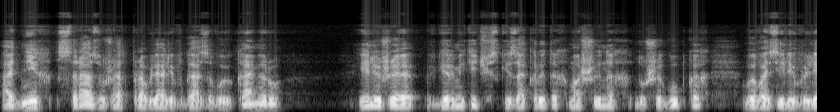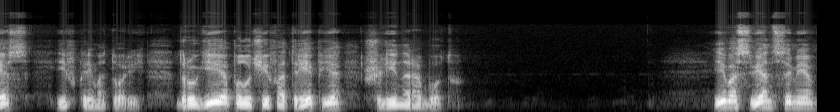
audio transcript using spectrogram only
Одних сразу же отправляли в газовую камеру, или же в герметически закрытых машинах-душегубках вывозили в лес и в крематорий. Другие, получив отрепье, шли на работу. И в Освенциме,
